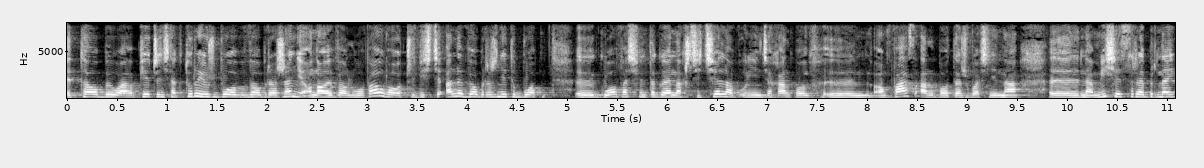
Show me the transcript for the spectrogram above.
Y, To była pieczęć, na której już było wyobrażenie, ono ewoluowało oczywiście, ale wyobrażenie to była y, głowa świętego Jana Chrzciciela w ujęciach albo en face, albo też właśnie na, na misie srebrnej.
